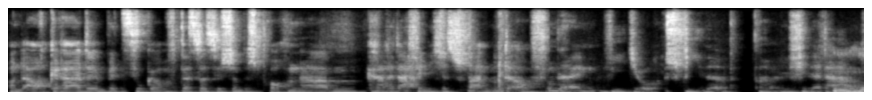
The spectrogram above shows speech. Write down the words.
Und auch gerade in Bezug auf das, was wir schon besprochen haben, gerade da finde ich es spannend spannend auf Online-Videospiele, äh, wie viel er da mhm.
